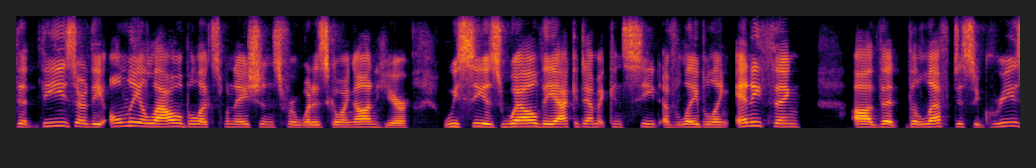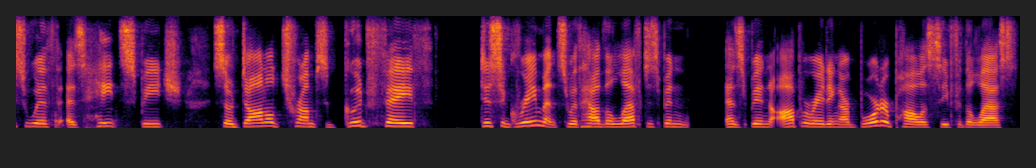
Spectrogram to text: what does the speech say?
that these are the only allowable explanations for what is going on here. We see as well the academic conceit of labeling anything uh, that the left disagrees with as hate speech. So Donald Trump's good faith disagreements with how the left has been has been operating our border policy for the last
